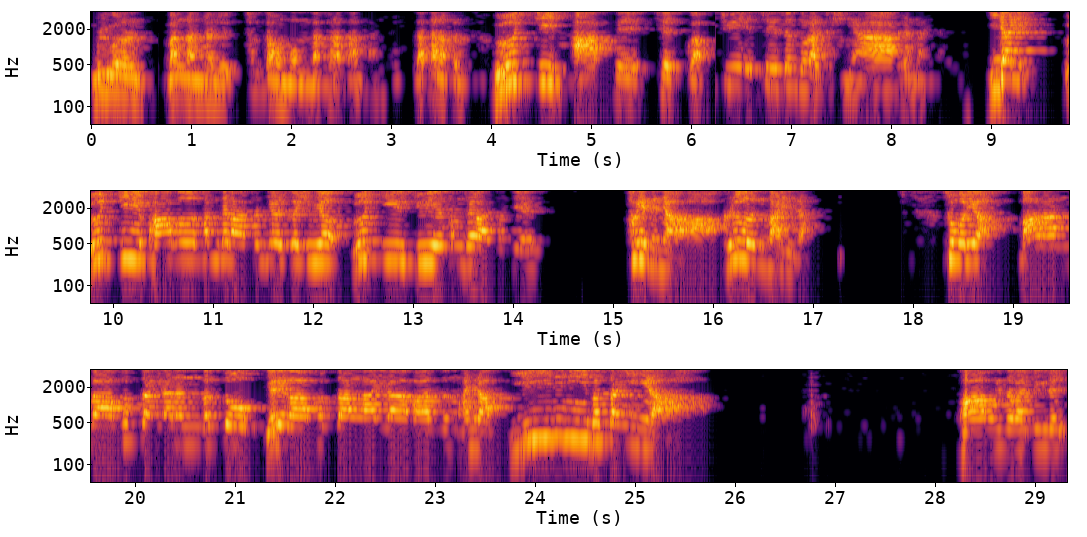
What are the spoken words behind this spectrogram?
물건을 만난 자리에 참다운 몸 나타났다는 말이에요. 나타났거든. 어찌 앞에 셋과 뒤에 셋을 논할 것이냐 그런 말이다. 이 자리 어찌 과거 삼세가 존재할 것이며 어찌 뒤에 삼세가 존재하겠느냐 그런 말입니다. 소머리야 말한 바 법상이라는 것도 열애가 법상 아니라 말씀하니라 이름이 법상이니라. 과목에서 밝히기를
